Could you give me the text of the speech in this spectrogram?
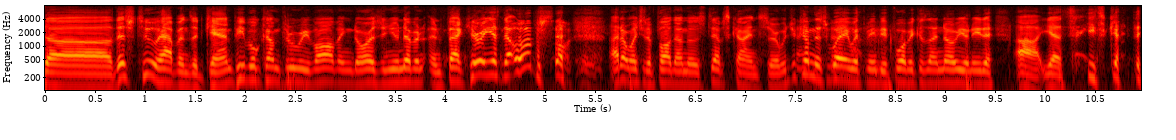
uh, this too happens at Cannes. People come through revolving doors, and you never. In fact, here he is now. Oops! I don't want you to fall down those steps, kind sir. Would you come this way with me before, because I know you need a. Ah, yes, he's got the.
